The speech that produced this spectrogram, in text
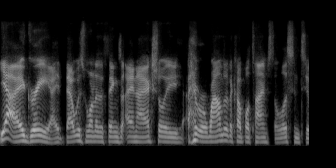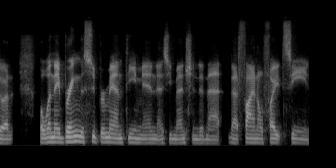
Yeah, I agree. I, that was one of the things, and I actually I rewound it a couple times to listen to it. But when they bring the Superman theme in, as you mentioned in that that final fight scene,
